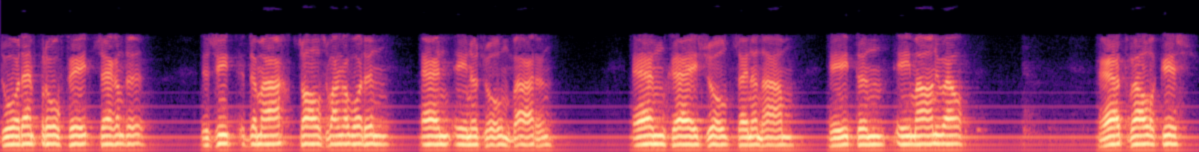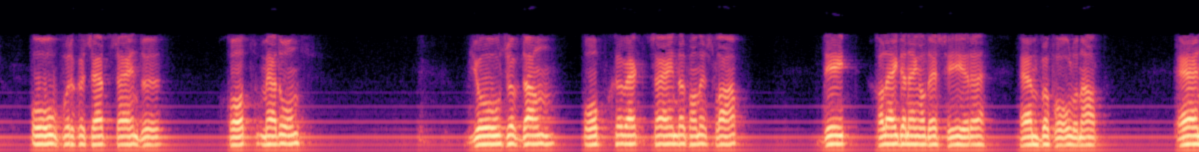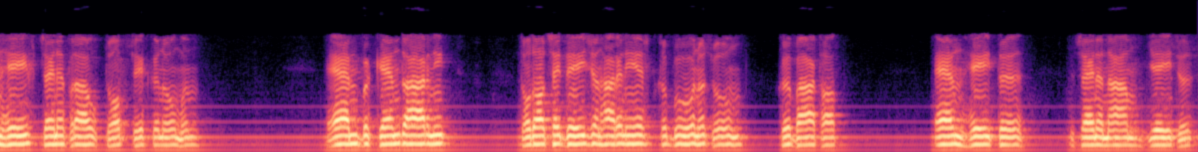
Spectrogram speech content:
door den profeet zeggende, ziet de maagd zal zwanger worden en een zoon baren. En gij zult zijn naam heten Emmanuel. Het welk is overgezet zijnde God met ons. Jozef dan, opgewekt zijnde van een slaap, deed gelijk de engel des Heren hem bevolen had, en heeft zijn vrouw tot zich genomen, en bekende haar niet, totdat zij deze haar eerstgeborene zoon gebaard had, en heette zijn naam Jezus.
